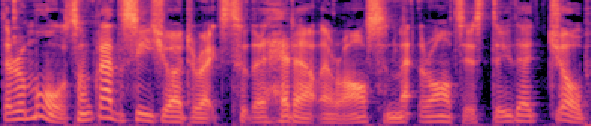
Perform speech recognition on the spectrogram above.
there are more, so I'm glad the CGI directors took their head out their arse and let their artists do their job.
